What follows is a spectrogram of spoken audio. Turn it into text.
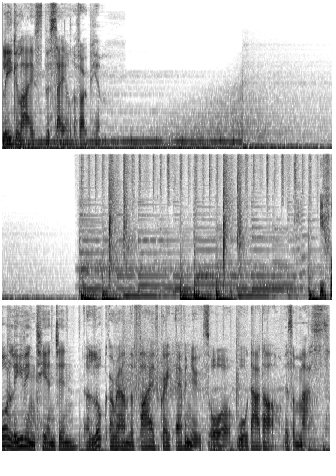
legalized the sale of opium. Before leaving Tianjin, a look around the five great avenues, or Wu Da Dao, is a must.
